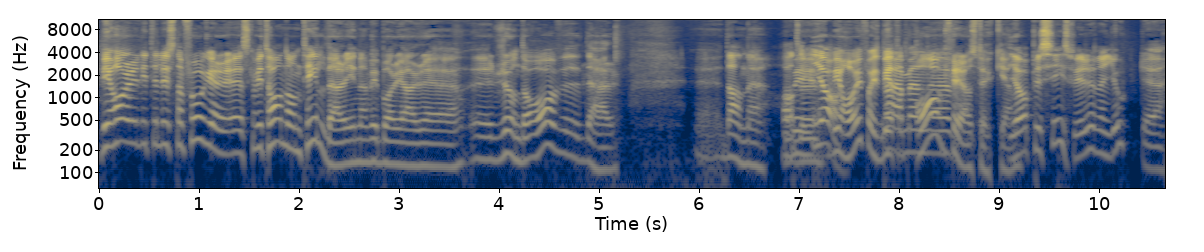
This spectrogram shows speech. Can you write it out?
Vi har lite lyssnarfrågor. Eh, Ska vi ta någon till där innan vi börjar eh, runda av det här? Eh, Danne, har Ja, vi, du- ja. vi har ju faktiskt Nej, betat men, av eh, flera stycken. Ja, precis. Vi har redan gjort det.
